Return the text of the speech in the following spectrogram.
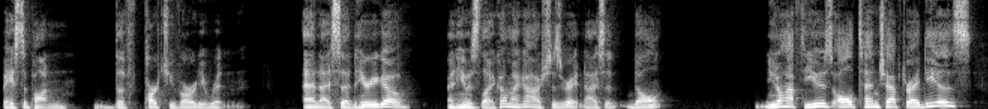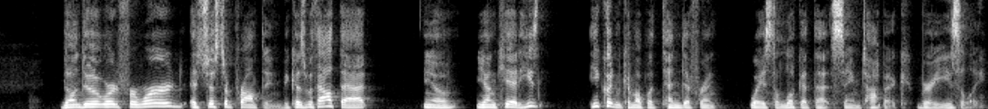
based upon the parts you've already written." And I said, "Here you go." And he was like, "Oh my gosh, this is great." And I said, "Don't you don't have to use all 10 chapter ideas. Don't do it word for word. It's just a prompting because without that, you know, young kid, he's he couldn't come up with 10 different ways to look at that same topic very easily.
